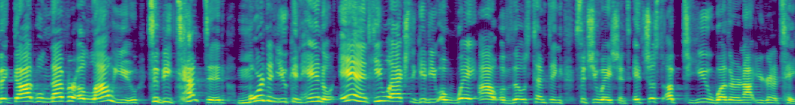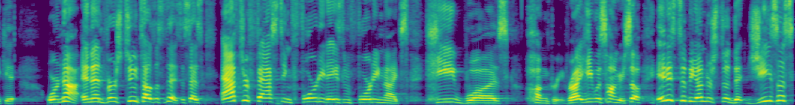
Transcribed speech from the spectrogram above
that God will never allow you to be tempted more than you can handle, and he will actually give you a way out of those tempting situations. It's just up to you whether or not you're going to take it or not. And then verse 2 tells us this it says, After fasting 40 days and 40 nights, he was hungry, right? He was hungry. So it is to be understood that Jesus,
